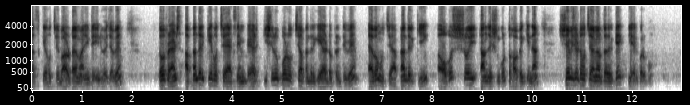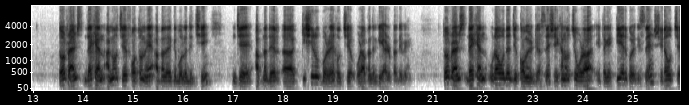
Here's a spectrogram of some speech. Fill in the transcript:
আজকে হচ্ছে বারোটায় মাইনিংটা ইন হয়ে যাবে। তো ফ্রেন্ডস আপনাদেরকে হচ্ছে এক্স এম্পায়ার কিসের উপর হচ্ছে আপনাদেরকে এয়ারড্রপটা দিবে এবং হচ্ছে আপনাদের কি অবশ্যই ট্রানজেকশন করতে হবে কিনা, সে বিষয়টা হচ্ছে আমি আপনাদেরকে ক্লিয়ার করব। তো ফ্রেন্ডস দেখেন, আমি হচ্ছে প্রথমে আপনাদেরকে বলে দিচ্ছি যে আপনাদের কিসের উপরে হচ্ছে ওরা আপনাদেরকে এয়ারড্রপটা দেবে। তো ফ্রেন্ডস দেখেন, ওরা ওদের যে কমিউনিটি আছে, সেখানে হচ্ছে ওরা এটাকে ক্লিয়ার করে দিছে। সেটা হচ্ছে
